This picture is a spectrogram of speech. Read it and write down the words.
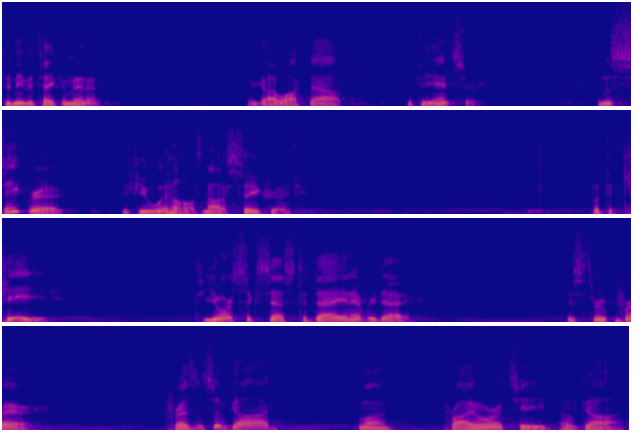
Didn't even take a minute. The guy walked out with the answer. And the secret, if you will, is not a secret. But the key to your success today and every day is through prayer. Presence of God, come on, priority of God.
